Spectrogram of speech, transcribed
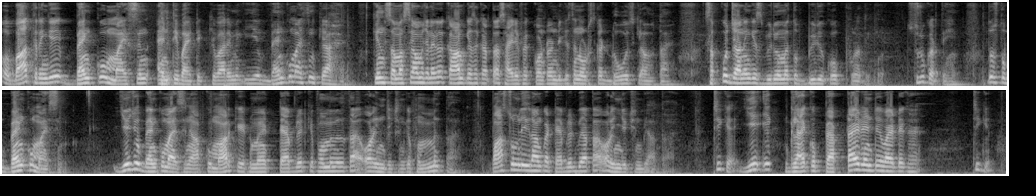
तो बात करेंगे बैंकोमाइसिन एंटीबायोटिक के बारे में कि ये बैंकोमाइसिन क्या है? किन समस्याओं में चलेगा? काम कैसे करता है? साइड इफ़ेक्ट, कॉन्ट्राइंडिकेशन और उसका डोज क्या होता है? सब कुछ जानेंगे इस वीडियो में तो वीडियो को पूरा देखें। शुरू करते हैं। दोस्तों, बैंकोमाइसिन। ये जो बैंकोमाइसिन है, आपको मार्केट में टैबलेट के फॉर्म में मिलता है और इंजेक्शन के फॉर्म में मिलता है। 500 मिलीग्राम का टैबलेट भी आता है और इंजेक्शन भी आता है। ठीक है, ये एक ग्लाइकोपेप्टाइड एंटीबायोटिक है। ठीक है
